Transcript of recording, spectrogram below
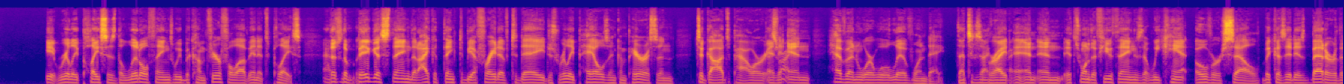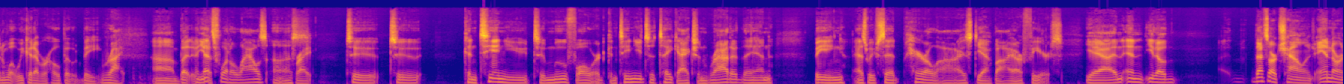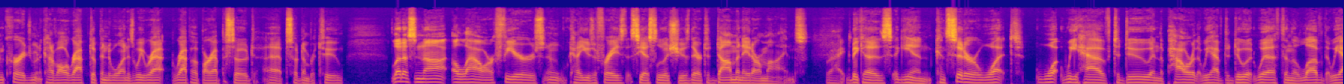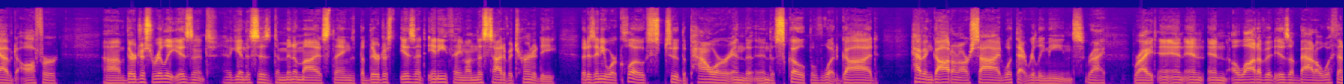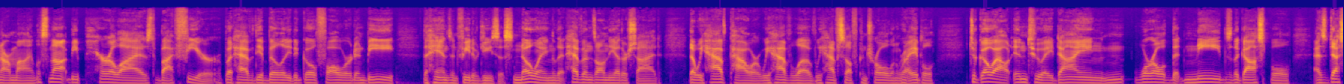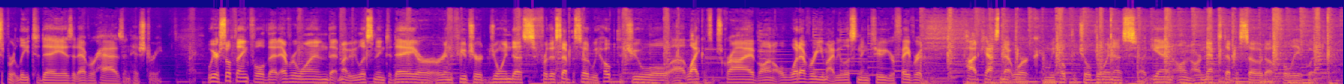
it really places the little things we become fearful of in its place. That's the biggest thing that I could think to be afraid of today just really pales in comparison to God's power and, right. and heaven where we'll live one day. That's exactly Right. And and it's one of the few things that we can't oversell because it is better than what we could ever hope it would be. Right. Um, but And that's what allows us Right. to to continue to move forward, continue to take action rather than being, as we've said, paralyzed Yeah. by our fears. Yeah, and and you know that's our challenge and our encouragement, kind of all wrapped up into one as we wrap wrap up our episode, uh, episode number two. Let us not allow our fears, and kind of use a phrase that C.S. Lewis used there, to dominate our minds. Right. Because again, consider what what we have to do and the power that we have to do it with, and the love that we have to offer. Um, there just really isn't, and again, this is to minimize things, but there just isn't anything on this side of eternity that is anywhere close to the power and the and the scope of what God, having God on our side, what that really means. Right. right? And and and a lot of it is a battle within our mind. Let's not be paralyzed by fear but have the ability to go forward and be the hands and feet of Jesus knowing that heaven's on the other side that we have power we have love we have self-control and we're able to go out into a dying world that needs the gospel as desperately today as it ever has in history. We are so thankful that everyone that might be listening today or, or in the future joined us for this episode. We hope that you will uh, like and subscribe on whatever you might be listening to, your favorite podcast network. And we hope that you'll join us again on our next episode of Fully Equipped.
